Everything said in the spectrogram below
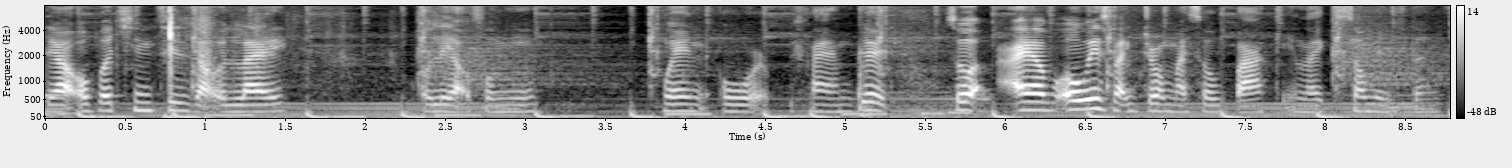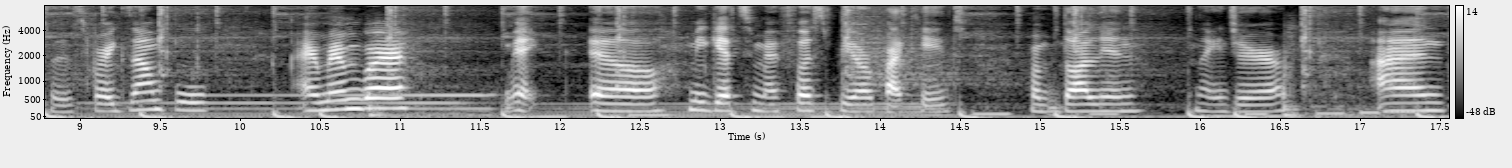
there are opportunities that will lie or lay out for me when or if I am good. So I have always like drawn myself back in like some instances. For example, I remember me, uh, me getting my first PR package from Darling, Nigeria, and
